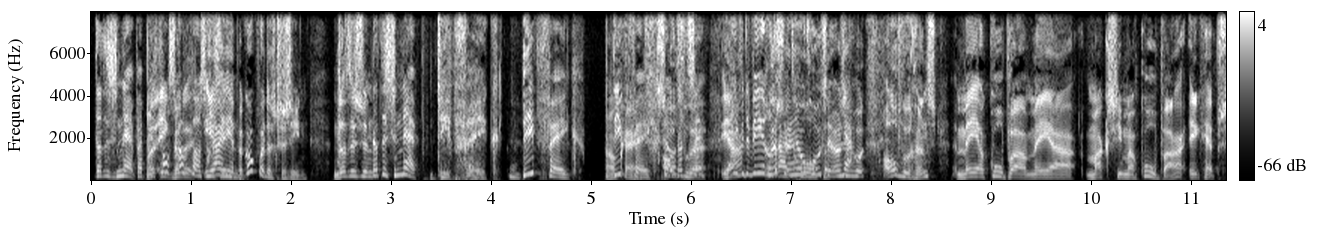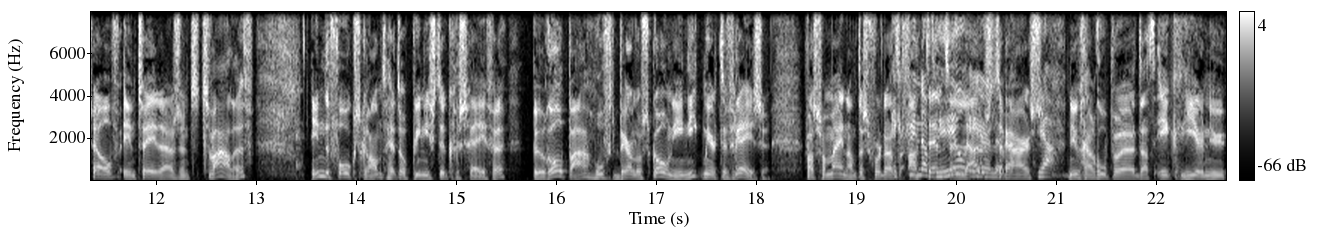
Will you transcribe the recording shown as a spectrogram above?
Dat is nep. Heb je ik vast ook wel eens ja, die gezien? heb ik ook wel eens gezien. Dat is een Dat is nep. deepfake. Deepfake. Deepfake. Zo, dat even de wereld dat is heel goed, Ja. Overigens, mea culpa, mea maxima culpa. Ik heb zelf in 2012 in de Volkskrant het opiniestuk geschreven... Europa hoeft Berlusconi niet meer te vrezen. Was van mijn hand. Dus voordat dat attente luisteraars Ja. nu gaan roepen... dat ik hier nu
